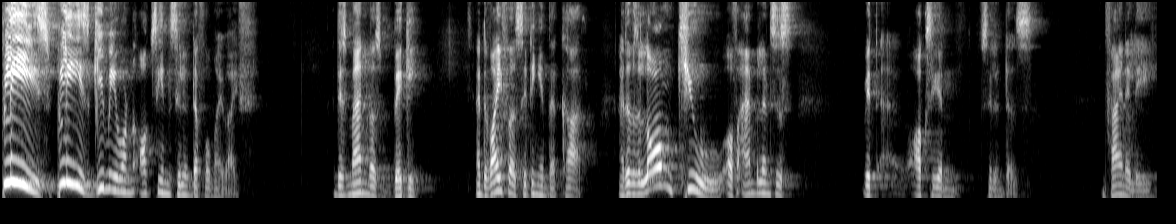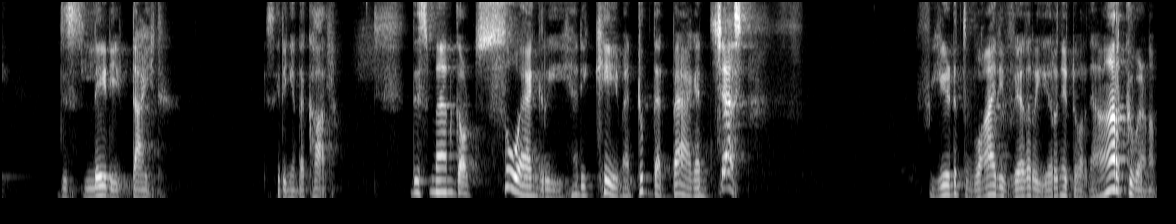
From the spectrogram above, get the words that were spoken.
പ്ലീസ് പ്ലീസ് ഗിവ് മീ വൺ ഓക്സിജൻ സിലിണ്ടർ ഫോർ മൈ വൈഫ് ദിസ് മാൻ വാസ് ബെഗിങ് ആൻഡ് ദ വൈഫ് വാസ് സിറ്റിംഗ് ഇൻ ദ കാർ And there was a long queue of ambulances with oxygen cylinders. And finally, this lady died sitting in the car. This man got so angry and he came and took that bag and just എടുത്ത് വാരി വെതറി എറിഞ്ഞിട്ട് പറഞ്ഞു ആർക്ക് വേണം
